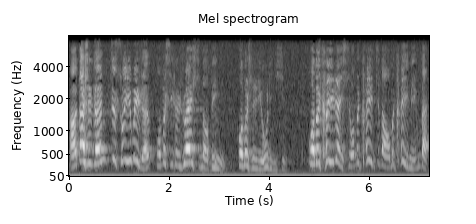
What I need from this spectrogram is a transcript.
啊。但是人之所以为人，我们是一个 rational being，我们是有理性的，我们可以认识，我们可以知道，我们可以明白。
